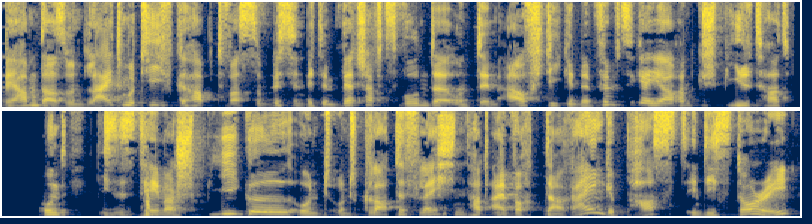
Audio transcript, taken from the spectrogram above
Wir haben da so ein Leitmotiv gehabt, was so ein bisschen mit dem Wirtschaftswunder und dem Aufstieg in den 50er Jahren gespielt hat. Und dieses Thema Spiegel und, und glatte Flächen hat einfach da reingepasst in die Story.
